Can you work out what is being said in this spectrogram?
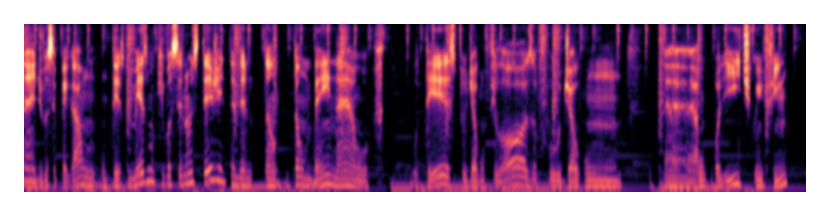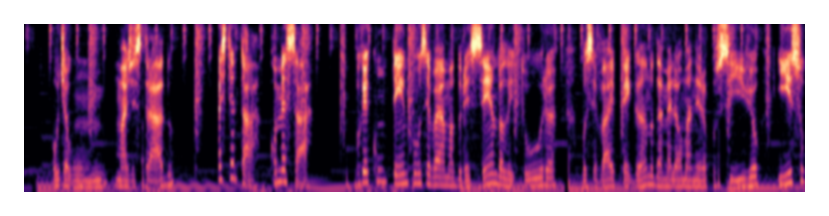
né, de você pegar um, um, texto, mesmo que você não esteja entendendo tão, tão bem, né, o, o texto de algum filósofo, de algum, é, algum político, enfim, ou de algum magistrado, mas tentar, começar. Porque com o tempo você vai amadurecendo a leitura, você vai pegando da melhor maneira possível, e isso,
